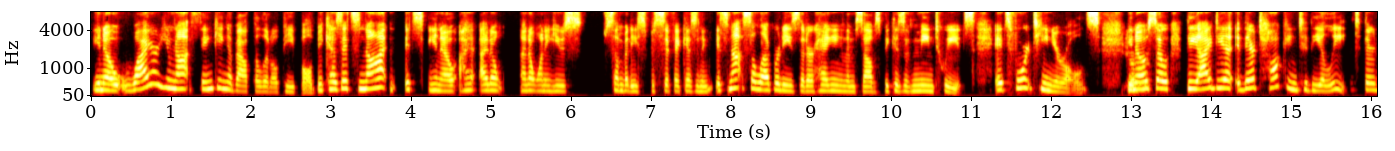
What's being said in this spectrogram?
you know why are you not thinking about the little people because it's not it's you know i i don't i don't want to use somebody specific as an it's not celebrities that are hanging themselves because of mean tweets it's 14 year olds sure. you know so the idea they're talking to the elite they're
